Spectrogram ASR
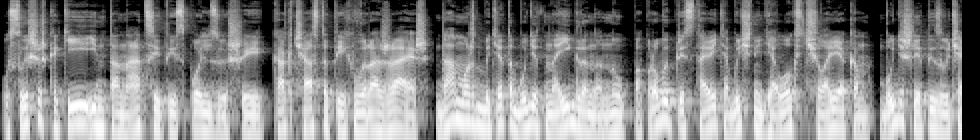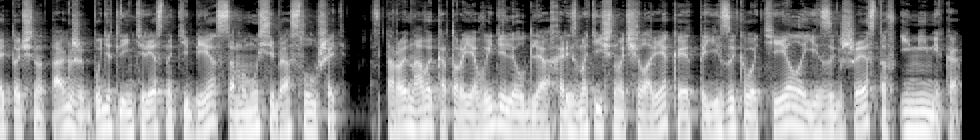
услышишь, какие интонации ты используешь и как часто ты их выражаешь. Да, может быть, это будет наиграно, но попробуй представить обычный диалог с человеком. Будешь ли ты звучать точно так же? Будет ли интересно тебе самому себя слушать? Второй навык, который я выделил для харизматичного человека, это язык его тела, язык жестов и мимика.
